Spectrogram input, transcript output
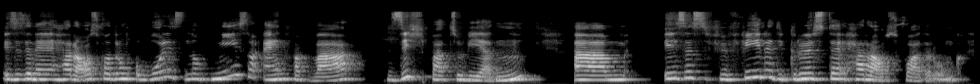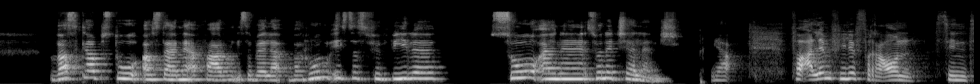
ist es eine Herausforderung, obwohl es noch nie so einfach war, sichtbar zu werden, ähm, ist es für viele die größte Herausforderung. Was glaubst du aus deiner Erfahrung, Isabella? Warum ist es für viele so eine, so eine Challenge? Ja, vor allem viele Frauen sind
